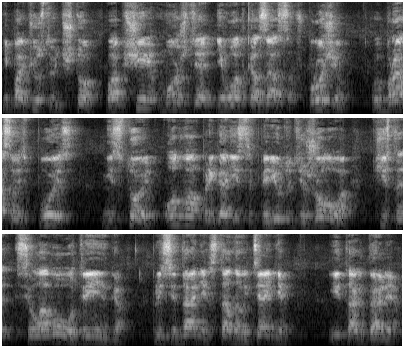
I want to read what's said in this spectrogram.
не почувствуете, что вообще можете от него отказаться. Впрочем, выбрасывать пояс – не стоит. Он вам пригодится в периоды тяжелого, чисто силового тренинга, приседаниях, становой тяги и так далее.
